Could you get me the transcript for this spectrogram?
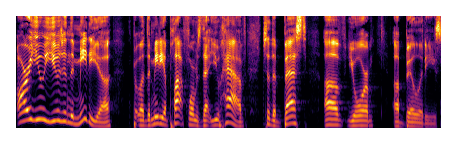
Are you using the media, uh, the media platforms that you have to the best of your abilities?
